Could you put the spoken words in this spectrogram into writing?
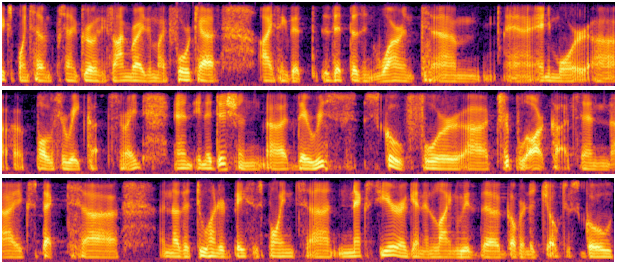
6.7% growth. If I'm right in my forecast, I think that that doesn't warrant um, any more policy rate cuts, right? And in addition, there is scope for triple R cuts, and I expect another 200 basis points uh, next year, again in line with uh, Governor Diokno's goal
